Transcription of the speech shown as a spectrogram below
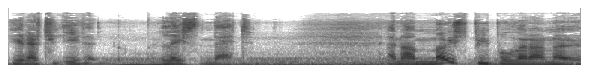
you're going to have to eat less than that. And uh, most people that I know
